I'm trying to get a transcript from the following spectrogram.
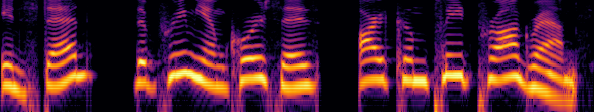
Instead, the premium courses are complete programs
